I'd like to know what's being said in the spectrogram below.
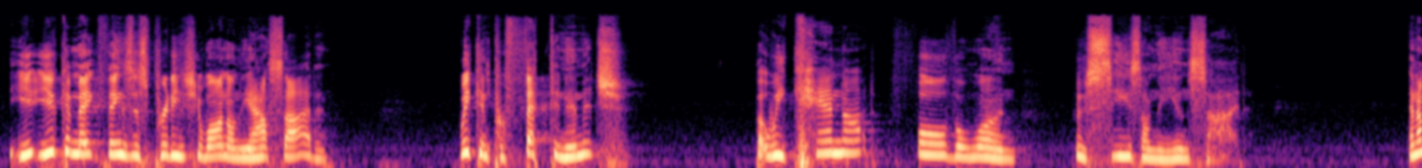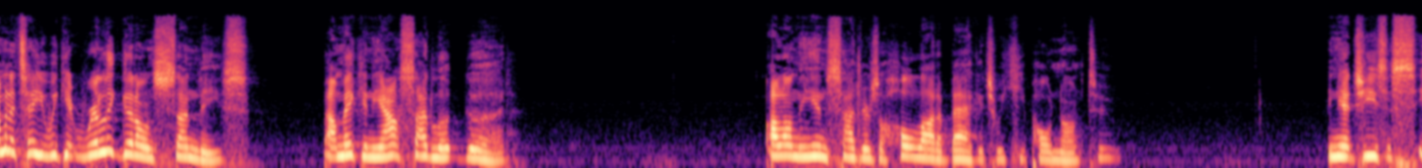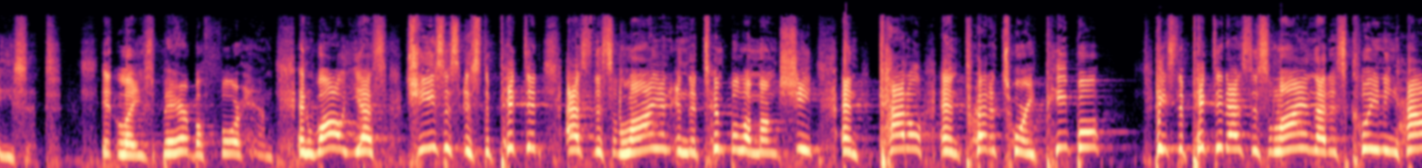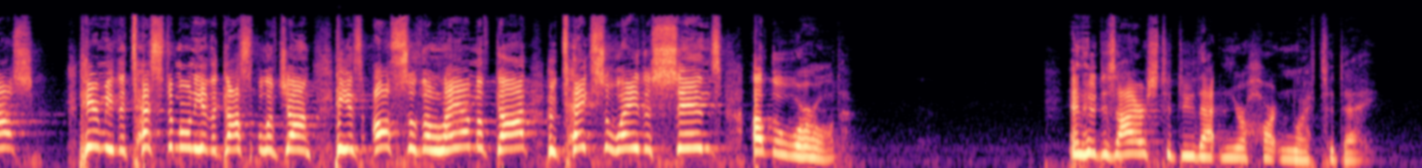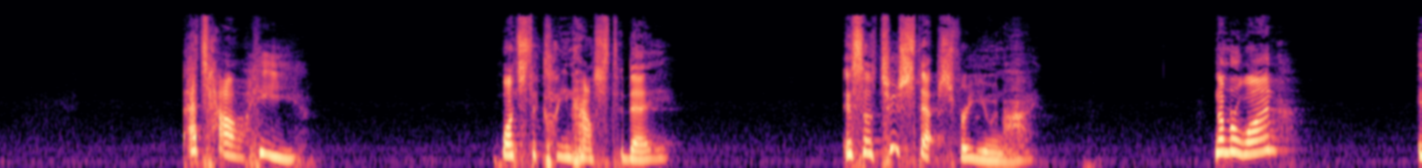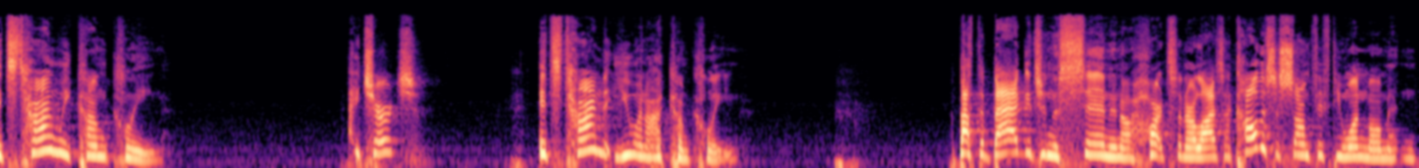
You, you can make things as pretty as you want on the outside, and we can perfect an image. But we cannot fool the one who sees on the inside. And I'm going to tell you, we get really good on Sundays about making the outside look good. While on the inside, there's a whole lot of baggage we keep holding on to. And yet, Jesus sees it. It lays bare before him. And while, yes, Jesus is depicted as this lion in the temple among sheep and cattle and predatory people, he's depicted as this lion that is cleaning house. Hear me, the testimony of the Gospel of John. He is also the Lamb of God who takes away the sins of the world. And who desires to do that in your heart and life today. That's how He wants to clean house today. And so, two steps for you and I. Number one, it's time we come clean. Hey, church, it's time that you and I come clean. About the baggage and the sin in our hearts and our lives. I call this a Psalm 51 moment. And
